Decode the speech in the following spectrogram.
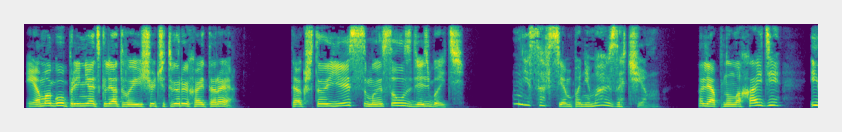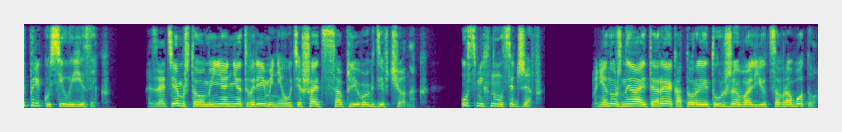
Я могу принять клятвы еще четверых Айтере, так что есть смысл здесь быть». «Не совсем понимаю, зачем», — ляпнула Хайди и прикусила язык. Затем, что у меня нет времени утешать сопливых девчонок, усмехнулся Джефф. Мне нужны айтере, которые тут же вольются в работу.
